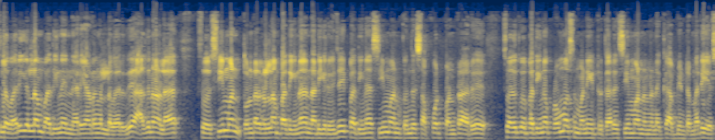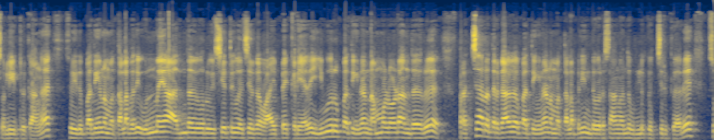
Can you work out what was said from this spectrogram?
சில வரிகள்லாம் பார்த்தீங்கன்னா நிறைய இடங்கள்ல வருது. அதனால ஸோ சீமான் தொண்டர்கள்லாம் பார்த்தீங்கன்னா நடிகர் விஜய் பார்த்தீங்கன்னா சீமானுக்கு வந்து சப்போர்ட் பண்ணுறாரு ஸோ அதுக்கு பார்த்தீங்கன்னா ப்ரொமோஷன் பண்ணிகிட்டு இருக்காரு சீமான் அண்ணனுக்கு அப்படின்ற மாதிரி சொல்லிட்டு இருக்காங்க ஸோ இது பார்த்தீங்கன்னா நம்ம தளபதி உண்மையாக அந்த ஒரு விஷயத்துக்கு வச்சிருக்க வாய்ப்பே கிடையாது. இவரு பார்த்தீங்கன்னா நம்மளோட அந்த ஒரு பிரச்சாரத்திற்காக பார்த்தீங்கன்னா நம்ம தளபதி இந்த ஒரு சாங் வந்து உள்ளுக்கு வச்சிருக்காரு. ஸோ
